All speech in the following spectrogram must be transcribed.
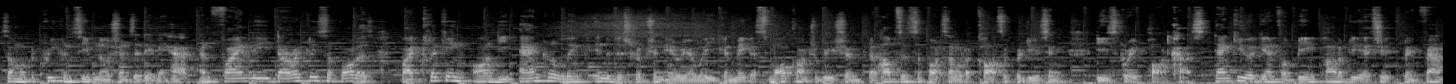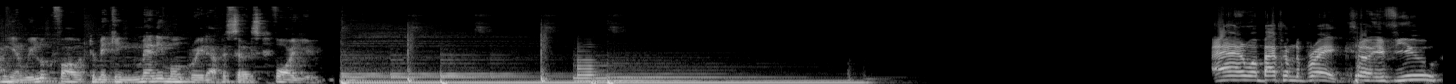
some of the preconceived notions that they may have. And finally, directly support us by clicking on the anchor link in the description area where you can make a small contribution that helps us support some of the costs of producing these great podcasts. Thank you again for being part of the SG Explain family, and we look forward to making many more great episodes for you. And we're back from the break. So if you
